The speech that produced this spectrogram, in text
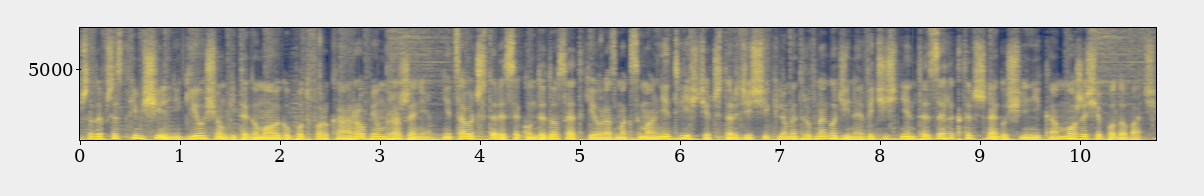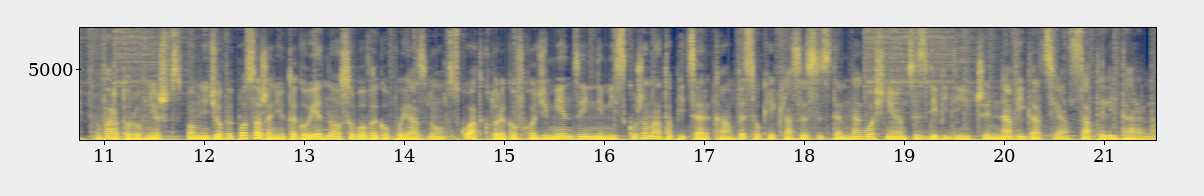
Przede wszystkim silnik i osiągi tego małego potworka robią wrażenie. Niecałe 4 sekundy do setki oraz maksymalnie 240 km na godzinę wyciśnięte z elektrycznego silnika może się podobać. Warto również wspomnieć o wyposażeniu tego jednoosobowego pojazdu, w skład którego którego wchodzi m.in. skórzana tapicerka, wysokiej klasy system nagłaśniający z DVD czy nawigacja satelitarna.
